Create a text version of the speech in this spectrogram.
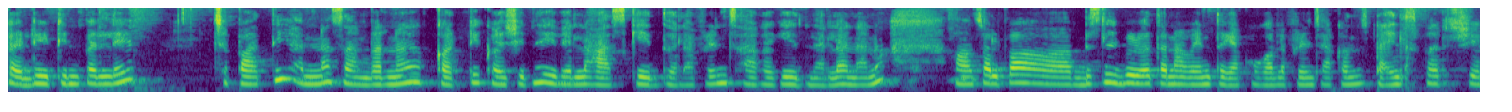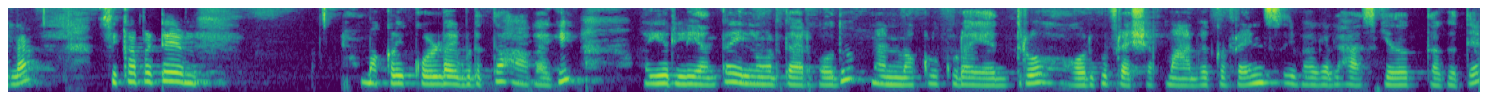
ಕಡಲೆ ಹಿಟ್ಟಿನ ಪಲ್ಯ, ಚಪಾತಿ, ಅನ್ನ ಸಾಂಬಾರನ್ನ ಕಟ್ಟಿ ಕಳಿಸಿದ್ನೆ, ಇವೆಲ್ಲ ಹಾಸಿಗೆ ಇದ್ವಲ್ಲ ಫ್ರೆಂಡ್ಸ್ ಹಾಗಾಗಿ ಇದನ್ನೆಲ್ಲ ನಾನು. ಸ್ವಲ್ಪ ಬಿಸಿಲು ಬೀಳೋ ನಾವೇನು ತೆಗಿಯೋಕೆ ಹೋಗಲ್ಲ ಫ್ರೆಂಡ್ಸ್ ಯಾಕಂದ್ರೆ ಟೈಲ್ಸ್ ಪರ್ಶಿ ಎಲ್ಲ ಸಿಕ್ಕಾಪಟ್ಟೆ ಮಕ್ಳಿಗೆ ಕೋಲ್ಡ್ ಆಗಿಬಿಡುತ್ತೋ, ಹಾಗಾಗಿ ಇರಲಿ ಅಂತ ಇಲ್ಲಿ ನೋಡ್ತಾ ಇರ್ಬೋದು. ನನ್ನ ಮಕ್ಕಳು ಕೂಡ ಎದ್ರು, ಅವ್ರಿಗೂ ಫ್ರೆಶ್ ಅಪ್ ಮಾಡಬೇಕು ಫ್ರೆಂಡ್ಸ್ ಇವಾಗೆಲ್ಲ ಹಾಸಿಗೆ ತೆಗೆದೆ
